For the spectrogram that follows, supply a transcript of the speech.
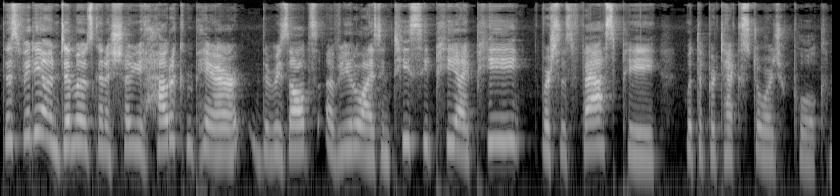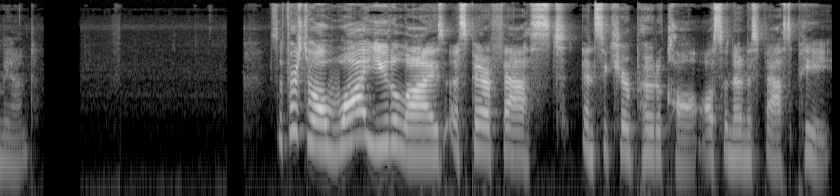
This video and demo is going to show you how to compare the results of utilizing TCP/IP versus FASP with the Protect Storage Pool command. So first of all, why utilize Aspera Fast and Secure Protocol, also known as FASP?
